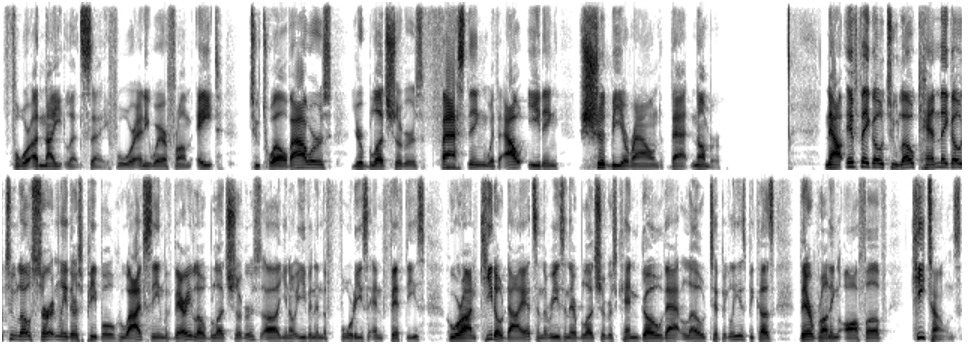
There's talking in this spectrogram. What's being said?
for a night, let's say, for anywhere from 8 to 12 hours. Your blood sugars fasting without eating should be around that number. Now, if they go too low, can they go too low? Certainly, there's people who I've seen with very low blood sugars, uh, you know, even in the 40s and 50s, who are on keto diets. And the reason their blood sugars can go that low typically is because they're running off of ketones.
